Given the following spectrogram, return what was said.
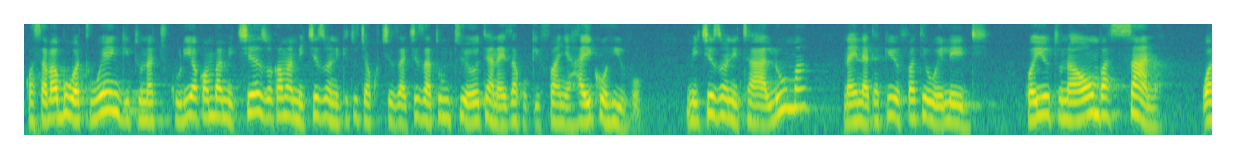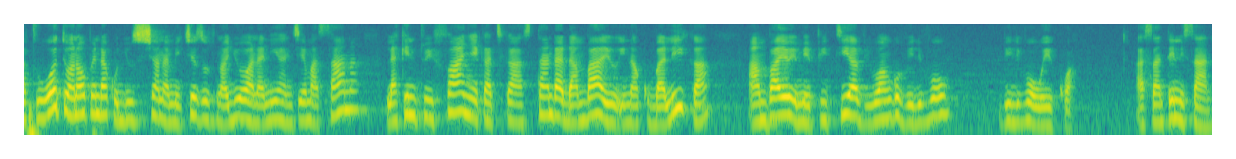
Kwa sababu watu wengi tunachukulia kwamba michezo kama michezo ni kitu cha kucheza cheza tu mtu yeyote anaweza kukifanya. Haiko hivyo. Michezo ni taaluma na inatakiwa ifuate weledi. Kwa hiyo tunaomba sana watu wote wanaopenda kujihusisha na michezo, tunajua wana nia njema sana, lakini tuifanye katika standard ambayo inakubalika, ambayo imepitia viwango vilivyo vilivyowekwa. Asanteni sana.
